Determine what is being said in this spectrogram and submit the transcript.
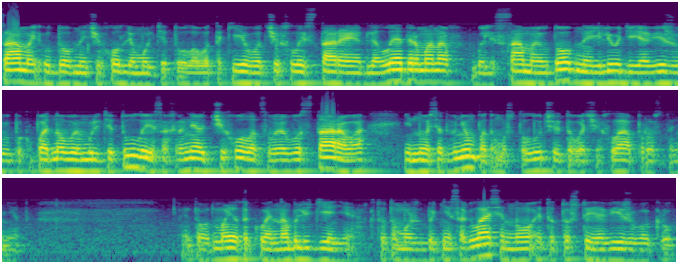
самый удобный чехол для мультитула. Вот такие вот чехлы старые для ледерманов были самые удобные. И люди, я вижу, покупают новые мультитулы и сохраняют чехол от своего старого и носят в нем, потому что лучше этого чехла просто нет. Это вот мое такое наблюдение. Кто-то может быть не согласен, но это то, что я вижу вокруг.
